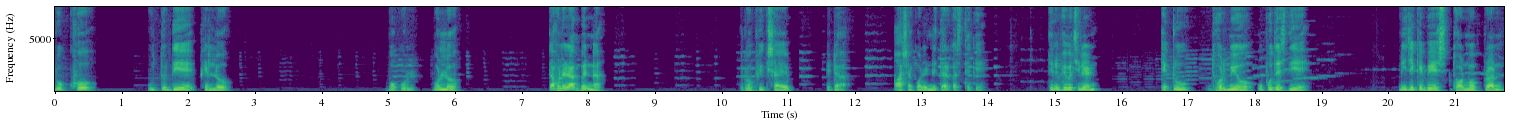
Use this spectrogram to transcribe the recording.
রুক্ষ উত্তর দিয়ে ফেলল বকুল। বলল, তাহলে রাখবেন না? রফিক সাহেব এটা আশা করেননি তার কাছ থেকে। তিনি ভেবেছিলেন, একটু ধর্মীয় উপদেশ দিয়ে নিজেকে বেশ ধর্মপ্রাণ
